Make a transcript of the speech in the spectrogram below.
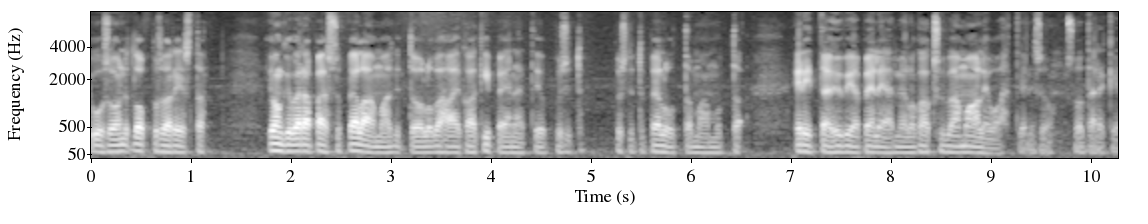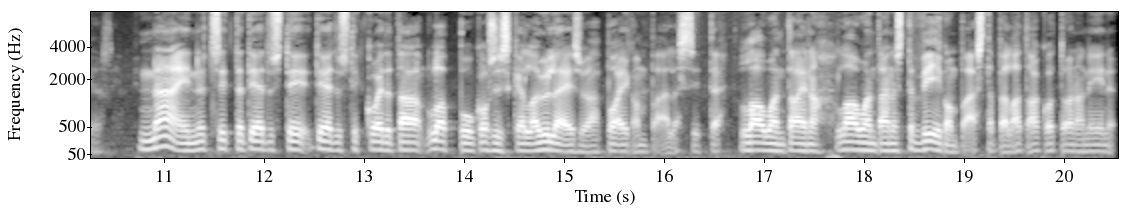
Juuso on nyt loppusarjasta jonkin verran päässyt pelaamaan. Nyt on ollut vähän aikaa kipeänä, että ei ole pystytty, pystytty peluuttamaan, mutta erittäin hyviä pelejä. Meillä on kaksi hyvää maalivahtia, niin se on, se on tärkeä asia. Näin, nyt sitten tietysti, tietysti koitetaan loppuun kosiskella yleisöä paikan päälle sitten lauantaina, lauantaina sitten viikon päästä pelataan kotona, niin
